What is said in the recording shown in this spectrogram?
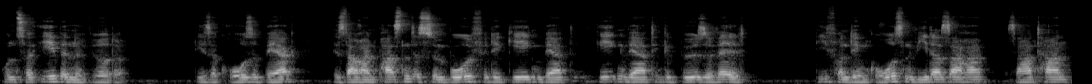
und zur Ebene würde. Dieser große Berg ist auch ein passendes Symbol für die gegenwärtige böse Welt, die von dem großen Widersacher Satan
